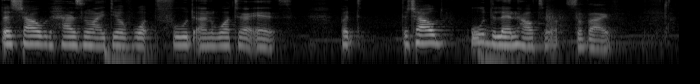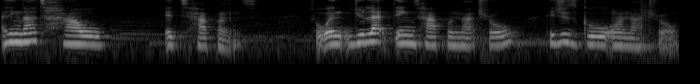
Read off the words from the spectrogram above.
The child has no idea of what food and water is, but the child would learn how to survive. I think that's how it happens. So when you let things happen natural, they just go on natural.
